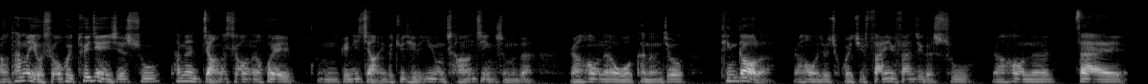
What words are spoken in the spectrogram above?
然后他们有时候会推荐一些书，他们讲的时候呢，会嗯给你讲一个具体的应用场景什么的，然后呢，我可能就听到了，然后我就回去翻一翻这个书，然后呢，在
